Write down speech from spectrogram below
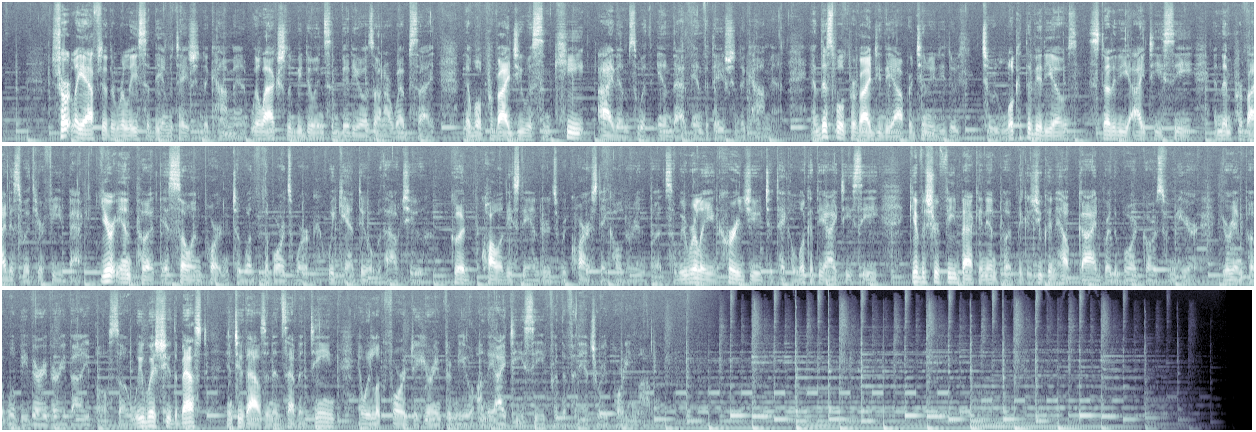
Shortly after the release of the invitation to comment, we'll actually be doing some videos on our website that will provide you with some key items within that invitation to comment. And this will provide you the opportunity to, to look at the videos, study the ITC, and then provide us with your feedback. Your input is so important to what the board's work. We can't do it without you. Good quality standards require stakeholder input. So we really encourage you to take a look at the ITC, give us your feedback and input because you can help guide where the board goes from here your input will be very, very valuable. So we wish you the best in 2017, and we look forward to hearing from you on the ITC for the financial reporting model.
